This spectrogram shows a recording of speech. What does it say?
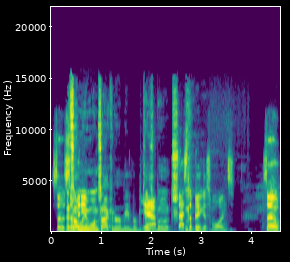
So it's That's so the only ones I can remember, but Yeah. there's a bunch. That's the biggest ones. So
